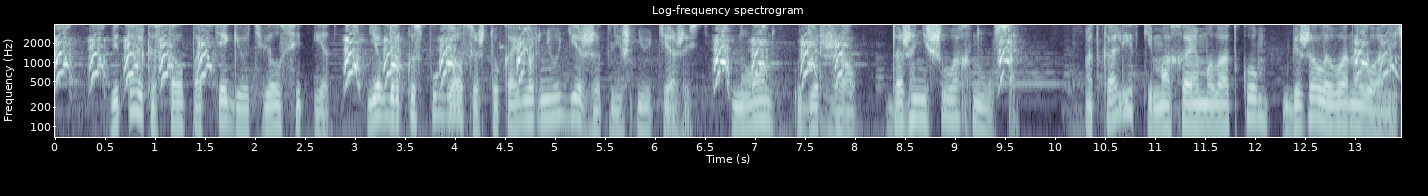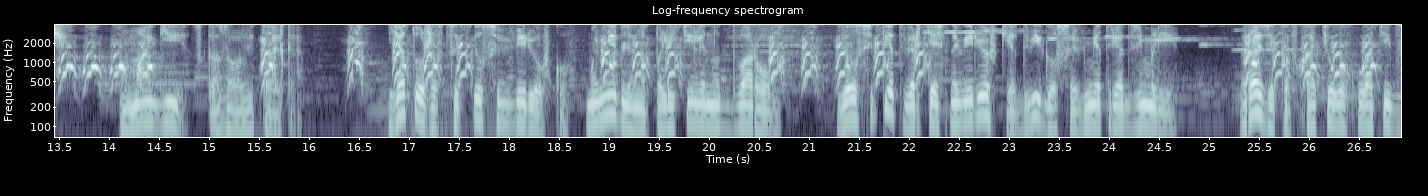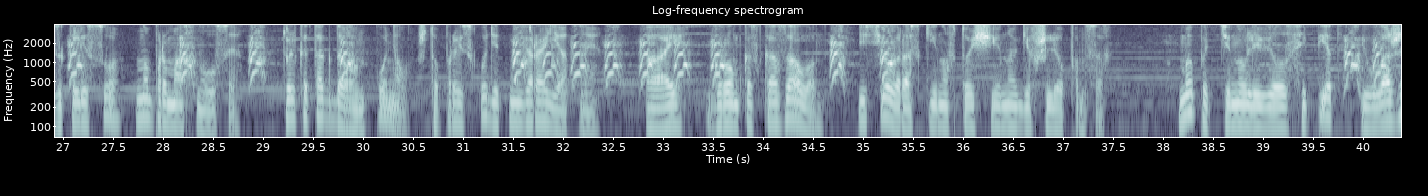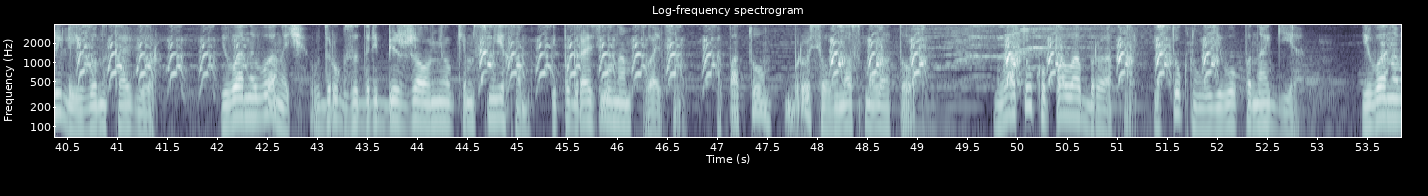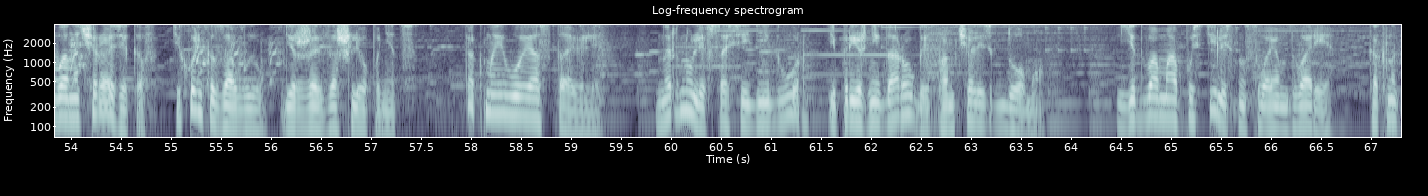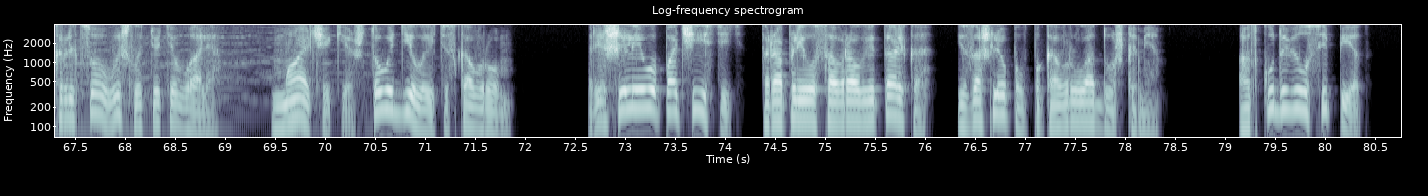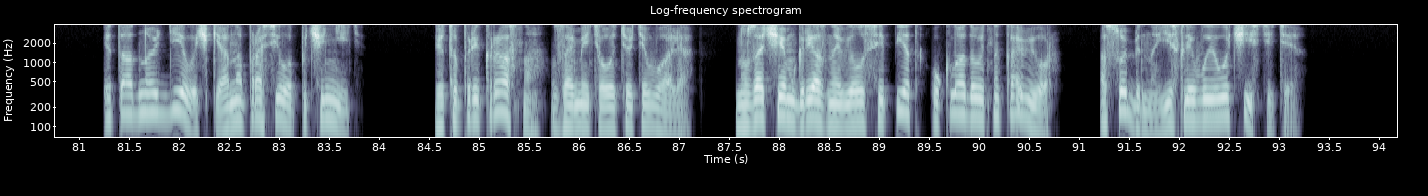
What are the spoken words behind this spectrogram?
Виталька стал подтягивать велосипед. Я вдруг испугался, что ковер не удержит лишнюю тяжесть, но он удержал, даже не шелохнулся. От калитки, махая молотком, бежал Иван Иванович. «Помоги!» — сказал Виталька. Я тоже вцепился в веревку. Мы медленно полетели над двором. Велосипед, вертясь на веревке, двигался в метре от земли. Разиков хотел ухватить за колесо, но промахнулся. Только тогда он понял, что происходит невероятное. «Ай!» – громко сказал он и сел, раскинув тощие ноги в шлепанцах. Мы подтянули велосипед и уложили его на ковер. Иван Иванович вдруг задребезжал мелким смехом и погрозил нам пальцем, а потом бросил в нас молоток. Молоток упал обратно и стукнул его по ноге. Иван Иванович Разиков тихонько завыл, держась за шлепанец. Так мы его и оставили. Нырнули в соседний двор и прежней дорогой помчались к дому. Едва мы опустились на своем дворе, как на крыльцо вышла тетя Валя. «Мальчики, что вы делаете с ковром?» «Решили его почистить», – торопливо соврал Виталька и зашлепал по ковру ладошками. «Откуда велосипед?» «Это одной девочки, она просила починить». «Это прекрасно», – заметила тетя Валя. Но зачем грязный велосипед укладывать на ковер, особенно если вы его чистите?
